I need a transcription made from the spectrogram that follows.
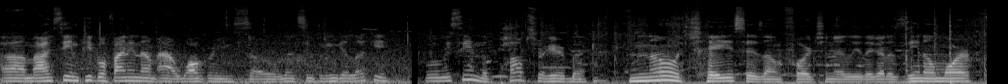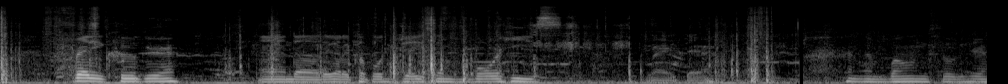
Um, I've seen people finding them at Walgreens, so let's see if we can get lucky. Well, we've seen the pops right here, but no chases, unfortunately. They got a Xenomorph, Freddy Krueger, and uh, they got a couple Jason Voorhees right there. And then Bones over here.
